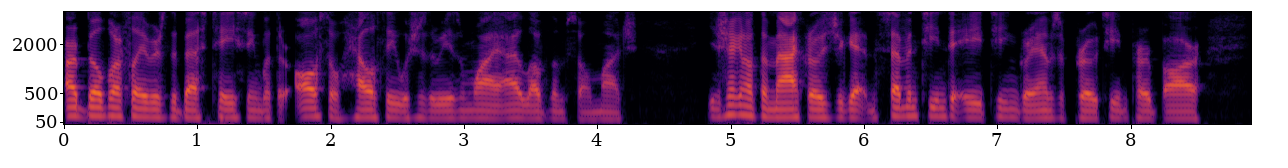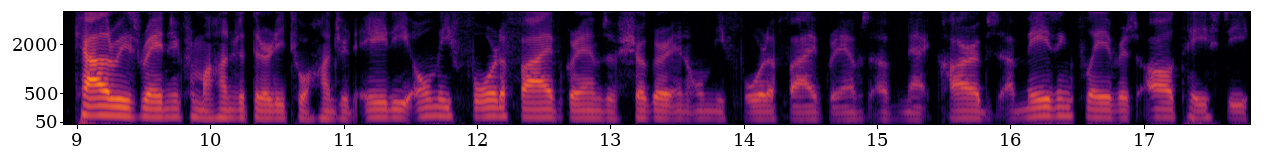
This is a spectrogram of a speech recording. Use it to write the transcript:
are Built Bar flavors the best tasting, but they're also healthy, which is the reason why I love them so much. You're checking out the macros, you're getting 17 to 18 grams of protein per bar, calories ranging from 130 to 180, only 4 to 5 grams of sugar, and only 4 to 5 grams of net carbs. Amazing flavors, all tasty,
